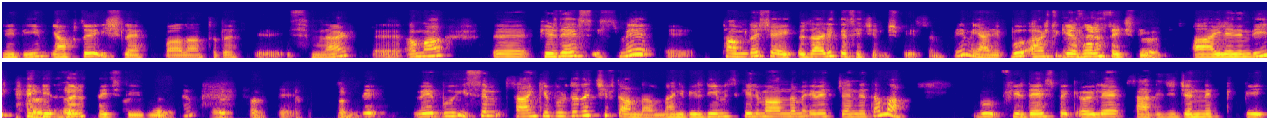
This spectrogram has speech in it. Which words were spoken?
ne diyeyim yaptığı işle bağlantılı e, isimler. E, ama e, Firdevs ismi e, tam da şey özellikle seçilmiş bir isim değil mi? Yani bu artık evet. yazarın seçtiği, evet. ailenin değil evet, yazarın evet. seçtiği bir evet, isim. Evet, tabii, e, tabii. Ve, ve bu isim sanki burada da çift anlamlı. Hani bildiğimiz kelime anlamı evet cennet ama bu Firdevs pek öyle sadece cennet bir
